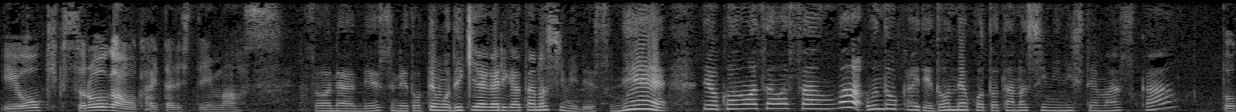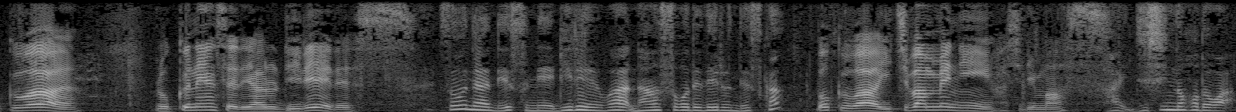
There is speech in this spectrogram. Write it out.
大きくスローガンを書いたりしていますそうなんですね。とても出来上がりが楽しみですね。では、駒沢さんは運動会でどんなこと楽しみにしてますか？僕は、6年生でやるリレーです。そうなんですね。リレーは何走で出るんですか？僕は1番目に走ります。はい。自信のほどは？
